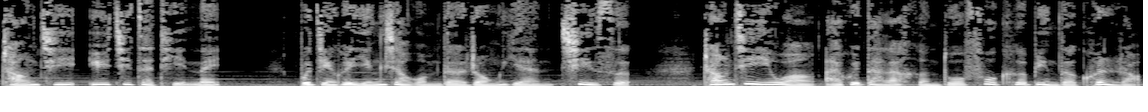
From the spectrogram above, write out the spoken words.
长期淤积在体内，不仅会影响我们的容颜气色。长期以往还会带来很多妇科病的困扰。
